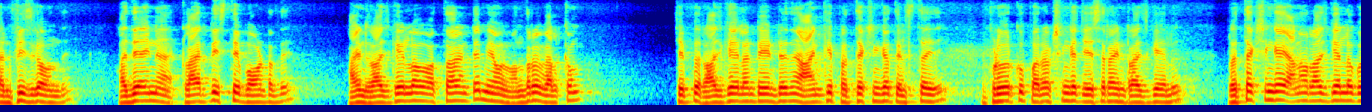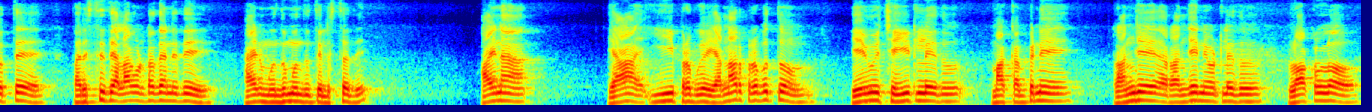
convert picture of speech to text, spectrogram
కన్ఫ్యూజ్గా ఉంది. అది ఆయన క్లారిటీ ఇస్తే బాగుంటుంది. ఆయన రాజకీయాల్లో వస్తారంటే మేము అందరం వెల్కమ్. చెప్పి రాజకీయాలు అంటే ఏంటని ఆయనకి ప్రత్యక్షంగా తెలుస్తాయి. ఇప్పటి వరకు పరోక్షంగా చేశారు ఆయన రాజకీయాలు. ప్రత్యక్షంగా యానం రాజకీయాల్లోకి వస్తే పరిస్థితి ఎలా ఉంటుంది అనేది ఆయన ముందు ముందు తెలుస్తుంది. ఆయన యా ఈ ప్రభు ఎన్ఆర్ ప్రభుత్వం ఏమీ చేయట్లేదు. మా కంపెనీ రన్ చే రన్ చేయనివ్వట్లేదు. లోకల్లో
